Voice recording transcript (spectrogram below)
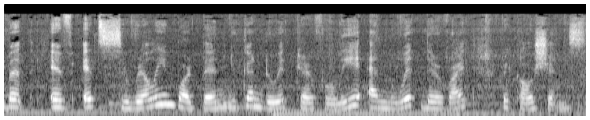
But if it's really important, you can do it carefully and with the right precautions.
